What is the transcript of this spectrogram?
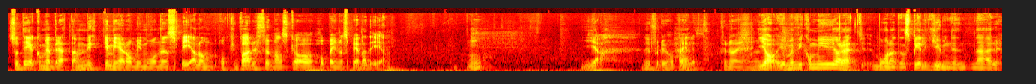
Så det kommer jag berätta mycket mer om i månens spel om, och varför man ska hoppa in och spela det igen. Mm. Ja, nu får du hoppa in. Härligt. För nu har jag ingen Ja, jo, men vi kommer ju göra ett månadens spel i juni när,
